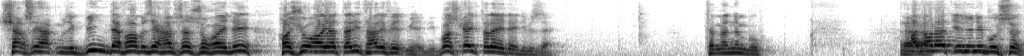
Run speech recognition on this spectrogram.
şahsi hakkımızı bin defa bizi hapse sokaydı. Ha şu ayetleri tarif etmeyeydi. Başka iftira edeydi bize. Temennim bu. Adalet yerini bulsun.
